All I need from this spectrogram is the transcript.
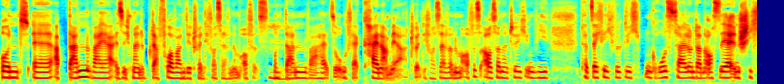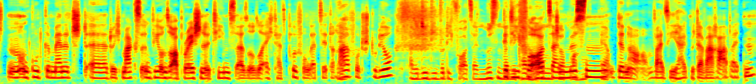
Und äh, ab dann war ja, also ich meine, davor waren wir 24-7 im Office. Mhm. Und dann war halt so ungefähr keiner mehr 24-7 im Office, außer natürlich irgendwie tatsächlich wirklich ein Großteil und dann auch sehr in Schichten und gut gemanagt äh, durch Max irgendwie unsere Operational Teams, also so Echtheitsprüfung etc., ja. Fotostudio. Also die, die wirklich vor Ort sein müssen, weil die, die vor Ort sein müssen, ja. genau, weil sie halt mit der Ware arbeiten.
